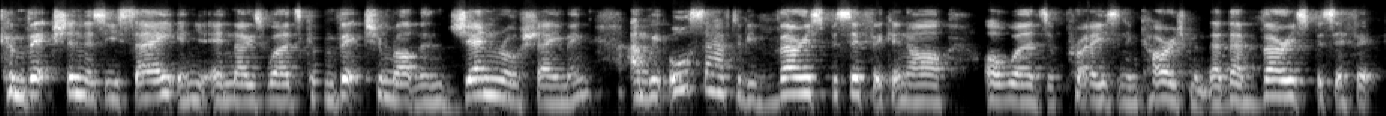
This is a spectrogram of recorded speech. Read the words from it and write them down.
conviction, as you say in, in those words, conviction rather than general shaming. And we also have to be very specific in our, our words of praise and encouragement, that they're very specific.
